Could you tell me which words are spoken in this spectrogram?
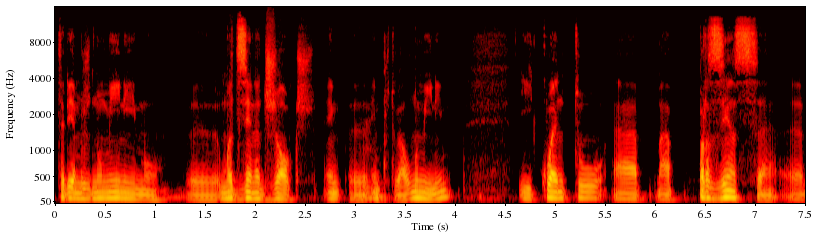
teremos no mínimo uma dezena de jogos em, eh, em Portugal, no mínimo, e quanto à, à presença, eh,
